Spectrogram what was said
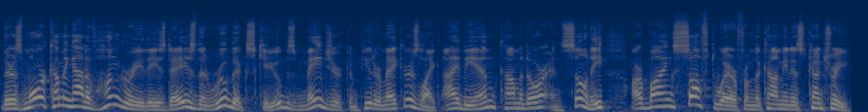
There's more coming out of Hungary these days than Rubik's Cubes. Major computer makers like IBM, Commodore, and Sony are buying software from the communist country.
